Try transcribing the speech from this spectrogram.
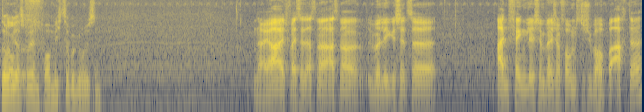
So Doch, wie hast du denn vor, mich zu begrüßen? Naja, ich weiß jetzt erstmal, erstmal überlege ich jetzt äh, anfänglich, in welcher Form ich dich überhaupt beachte.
